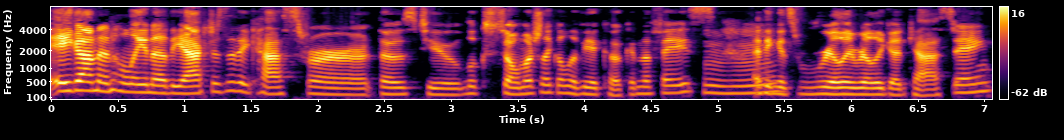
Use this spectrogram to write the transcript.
Aegon and Helaena, the actors that they cast for those two, look so much like Olivia Cooke in the face. Mhm. I think it's really, really good casting.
